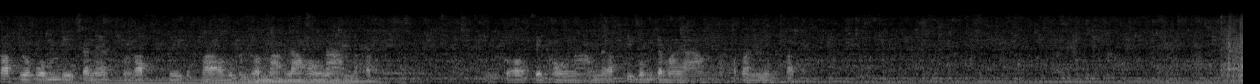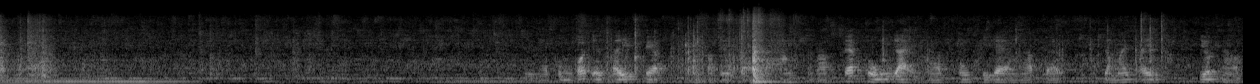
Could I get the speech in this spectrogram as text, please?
ครับอยู่ผมดีสแน็คนะครับมีพาคุณผู้ชมมาล้างห้องน้ำนะครับก็เป็นห้องน้ำนะครับ ที่ผมจะมาล้างนะครับวันนี้นะครับผมก็จะใช้แป๊บนะครับในการล้างนะครับแป๊บถุงใหญ่นะครับถุงสีแดงนะครับแต่จะไม่ใช้เยอะนะครับ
